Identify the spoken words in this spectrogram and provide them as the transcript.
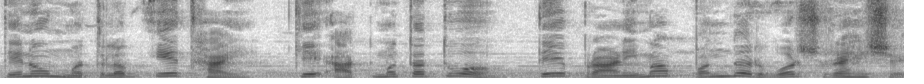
તેનો મતલબ એ થાય કે આત્મતત્વ તે પ્રાણીમાં પંદર વર્ષ રહેશે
